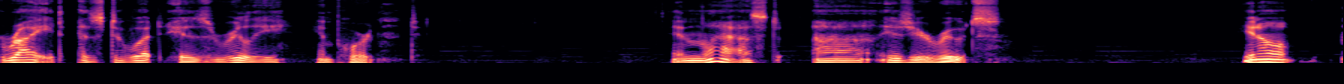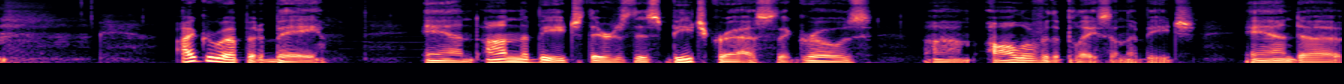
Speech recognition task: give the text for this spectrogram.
right as to what is really important. And last uh, is your roots. You know, I grew up at a bay, and on the beach, there's this beach grass that grows um, all over the place on the beach. And uh,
